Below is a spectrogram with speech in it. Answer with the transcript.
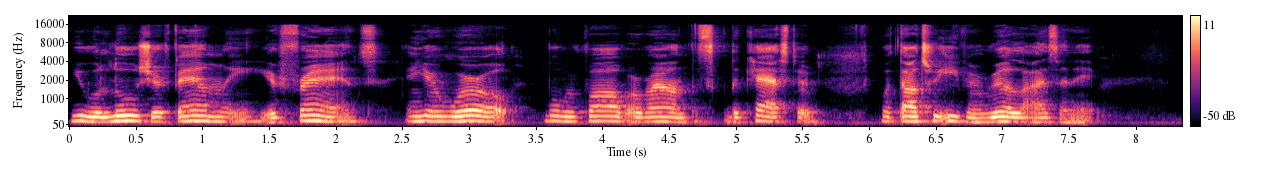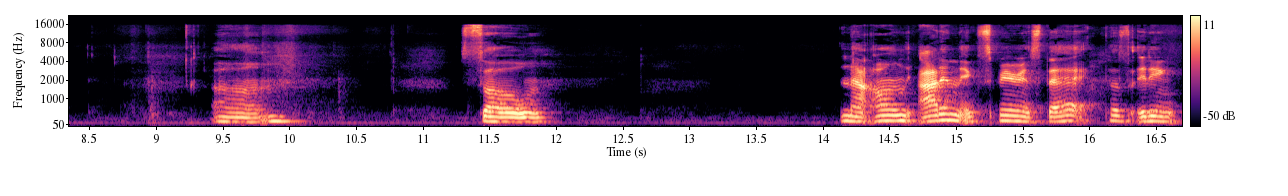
You will lose your family, your friends, and your world will revolve around the, the caster without you even realizing it. Um, so not only I didn't experience that because it didn't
